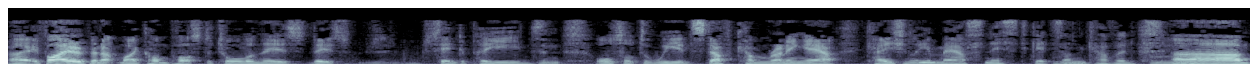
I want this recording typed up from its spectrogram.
uh, if I open up my compost at all and there's there's centipedes and all sorts of weird stuff come running out. Occasionally a mouse nest gets uncovered. Um,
